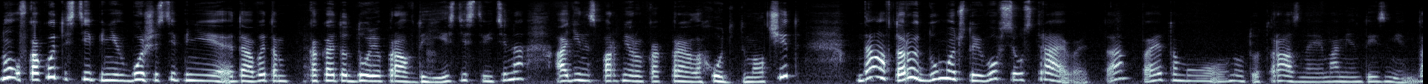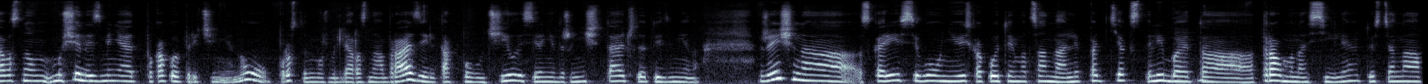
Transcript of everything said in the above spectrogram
Ну, в какой-то степени, в большей степени, да, в этом какая-то доля правды есть есть действительно. Один из партнеров, как правило, ходит и молчит, да, а второй думает, что его все устраивает. Да? Поэтому ну, тут разные моменты измен. Да, в основном мужчины изменяют по какой причине? Ну, просто, может быть, для разнообразия, или так получилось, или они даже не считают, что это измена. Женщина, скорее всего, у нее есть какой-то эмоциональный подтекст, либо это травма насилия, то есть она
